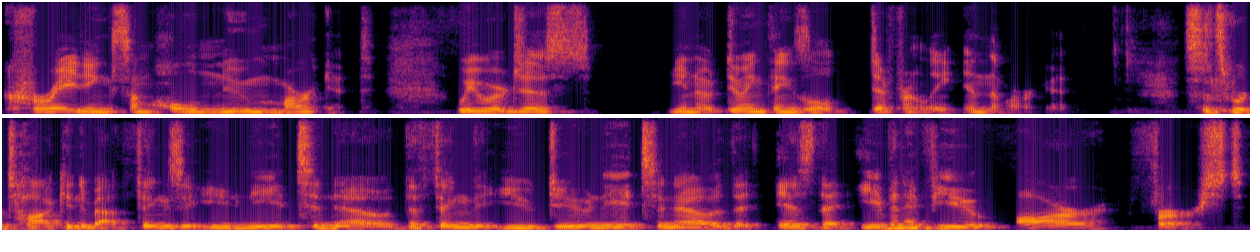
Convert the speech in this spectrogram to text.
creating some whole new market. We were just, you know, doing things a little differently in the market since we're talking about things that you need to know, the thing that you do need to know that is that even if you are first,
